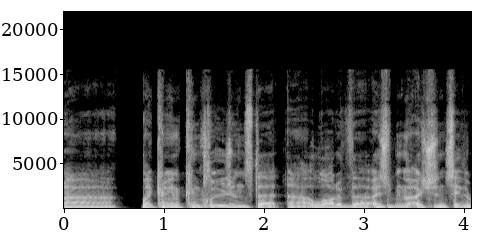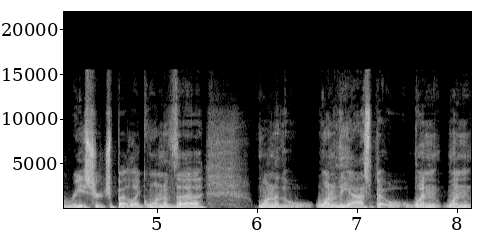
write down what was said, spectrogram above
uh like kind of conclusions that uh, a lot of the I, I shouldn't say the research, but like one of the one of the one of the aspect when when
